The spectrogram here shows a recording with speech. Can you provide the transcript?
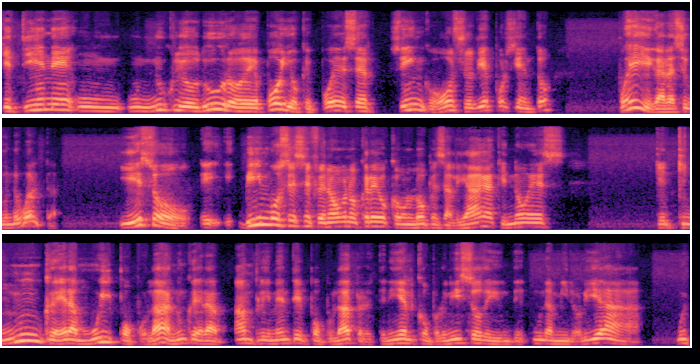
que tiene un, núcleo duro de apoyo que puede ser 5, 8, 10%, puede llegar a la segunda vuelta. Y eso, eh, vimos ese fenómeno creo con López Aliaga, que no es, que, nunca era muy popular, nunca era ampliamente popular, pero tenía el compromiso de, una minoría muy,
